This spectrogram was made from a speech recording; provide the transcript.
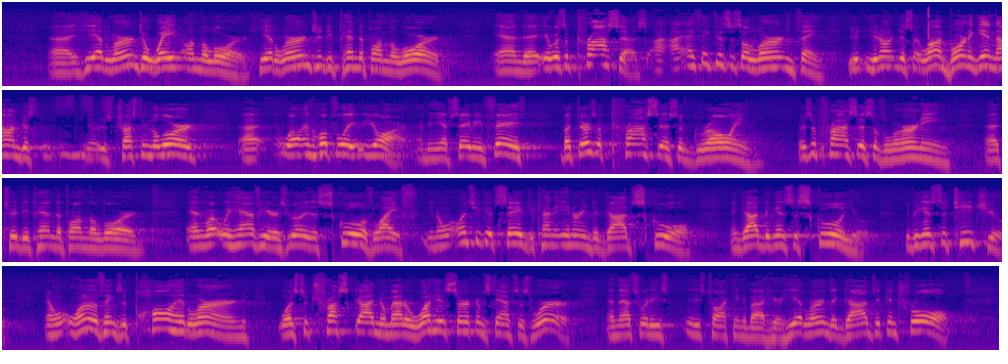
Uh, he had learned to wait on the Lord. He had learned to depend upon the Lord. And uh, it was a process. I, I, think this is a learned thing. You, you, don't just say, well, I'm born again, now I'm just, you know, just trusting the Lord. Uh, well, and hopefully you are. I mean, you have saving faith, but there's a process of growing, there's a process of learning uh, to depend upon the Lord. And what we have here is really the school of life. You know, once you get saved, you kind of enter into God's school, and God begins to school you. He begins to teach you. And one of the things that Paul had learned was to trust God no matter what his circumstances were. And that's what he's, he's talking about here. He had learned that God's in control.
